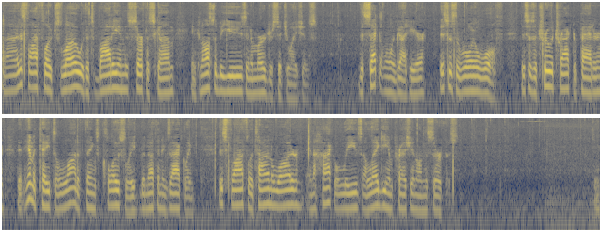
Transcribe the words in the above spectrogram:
Uh, this fly floats low with its body in the surface scum and can also be used in emerger situations. The second one we've got here, this is the Royal Wulff. This is a true attractor pattern that imitates a lot of things closely, but nothing exactly. This fly floats high in the water, and the hackle leaves a leggy impression on the surface. Okay.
